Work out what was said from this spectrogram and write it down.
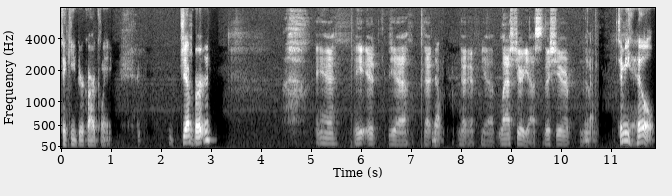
to keep your car clean. Jeb Burton. Yeah, he, it. Yeah, that, No. Yeah, yeah. Last year, yes. This year, no. No. Timmy Hill.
